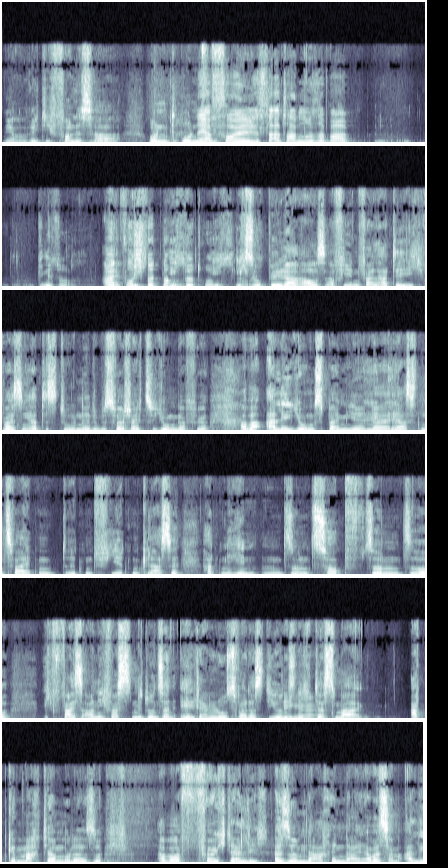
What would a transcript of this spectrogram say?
Ja, richtig volles Haar. Und, und Naja, voll ist als anderes, aber äh, ging so. Irgendwo Ah, ich, schwirrt noch ein ich, Bild rum. Ich, ich suche Bilder raus. Auf jeden Fall hatte ich, weiß nicht, hattest du, ne, du bist wahrscheinlich zu jung dafür, aber alle Jungs bei mir in der ersten, zweiten, dritten, vierten Klasse hatten hinten so einen Zopf, so ein, so, ich weiß auch nicht, was mit unseren Eltern los war, dass die uns Digga. nicht das mal abgemacht haben oder so. Aber fürchterlich. Also im Nachhinein, aber es haben alle,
